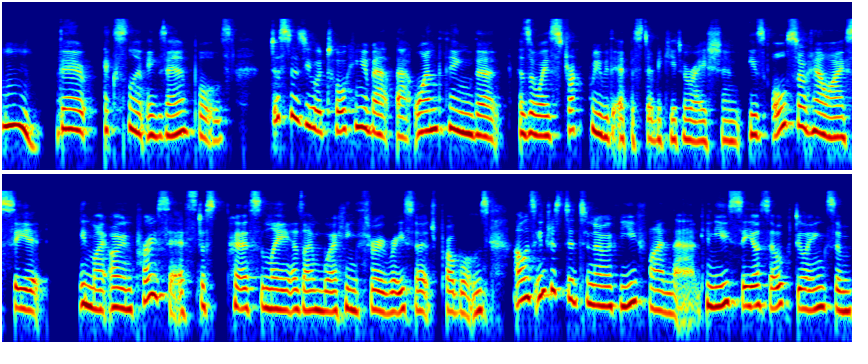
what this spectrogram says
Mm, they're excellent examples. Just as you were talking about that, one thing that has always struck me with epistemic iteration is also how I see it in my own process, just personally, as I'm working through research problems. I was interested to know if you find that. Can you see yourself doing some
